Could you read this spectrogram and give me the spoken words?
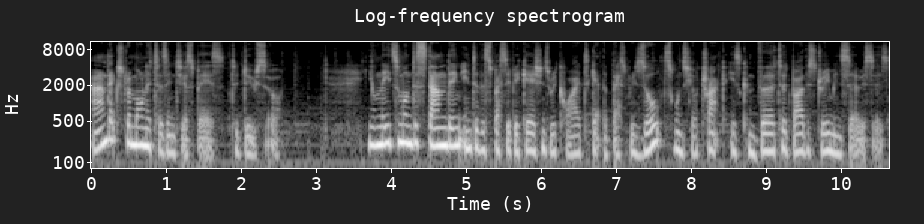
and extra monitors into your space to do so. You'll need some understanding into the specifications required to get the best results once your track is converted by the streaming services.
